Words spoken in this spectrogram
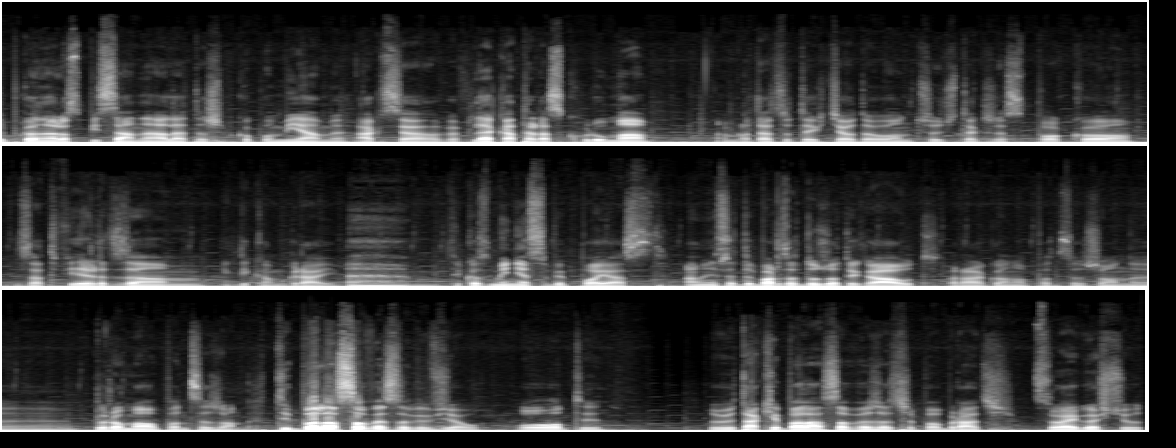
Szybko na rozpisane, ale to szybko pomijamy. Akcja we Fleka, teraz Kuruma. Teraz tutaj chciał dołączyć, także spoko. Zatwierdzam i klikam graj. Ehm, tylko zmienię sobie pojazd. Mam niestety bardzo dużo tych aut. Paragon opancerzony, Kuruma opancerzony. Ty balasowe sobie wziął. O ty. Żeby takie balasowe rzeczy pobrać. Słuchaj gościu,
